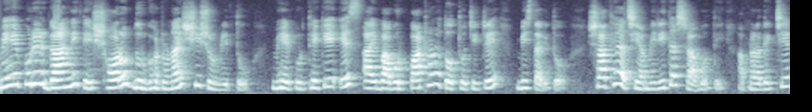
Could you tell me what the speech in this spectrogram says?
মেহেরপুরের গাংনীতে সড়ক দুর্ঘটনায় শিশুর মৃত্যু। মেহেরপুর থেকে এস আই বাবুর পাঠানো তথ্যচিত্রে বিস্তারিত। সাথে আছি আমি রীতা শ্রাবন্তী। আপনারা দেখছেন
